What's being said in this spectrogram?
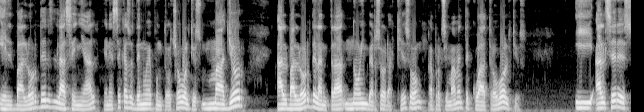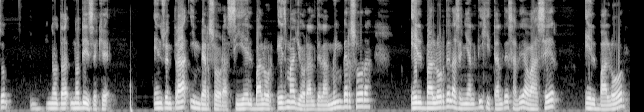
el valor de la señal, en este caso es de 9.8 voltios, mayor al valor de la entrada no inversora, que son aproximadamente 4 voltios. Y al ser eso, nos, nos dice que en su entrada inversora, si el valor es mayor al de la no inversora, el valor de la señal digital de salida va a ser el valor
